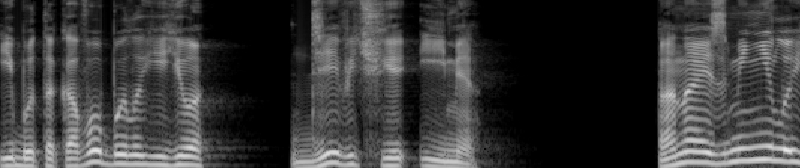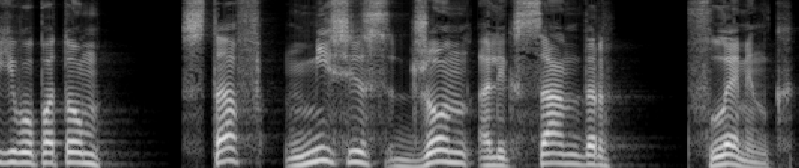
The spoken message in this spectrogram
ибо таково было ее девичье имя. Она изменила его потом, став миссис Джон Александр Флеминг.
